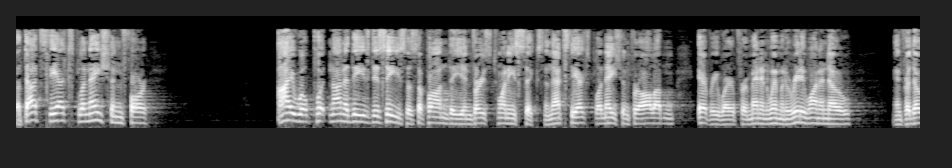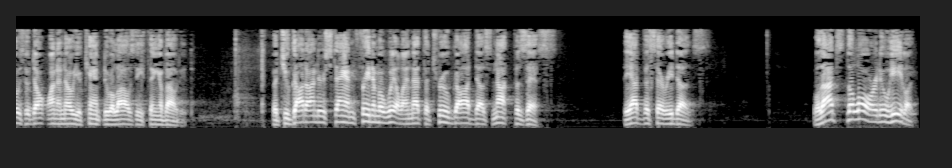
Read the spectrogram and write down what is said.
But that's the explanation for I will put none of these diseases upon thee in verse 26. And that's the explanation for all of them everywhere for men and women who really want to know. And for those who don't want to know, you can't do a lousy thing about it. But you got to understand freedom of will and that the true God does not possess. The adversary does. Well, that's the Lord who healeth.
